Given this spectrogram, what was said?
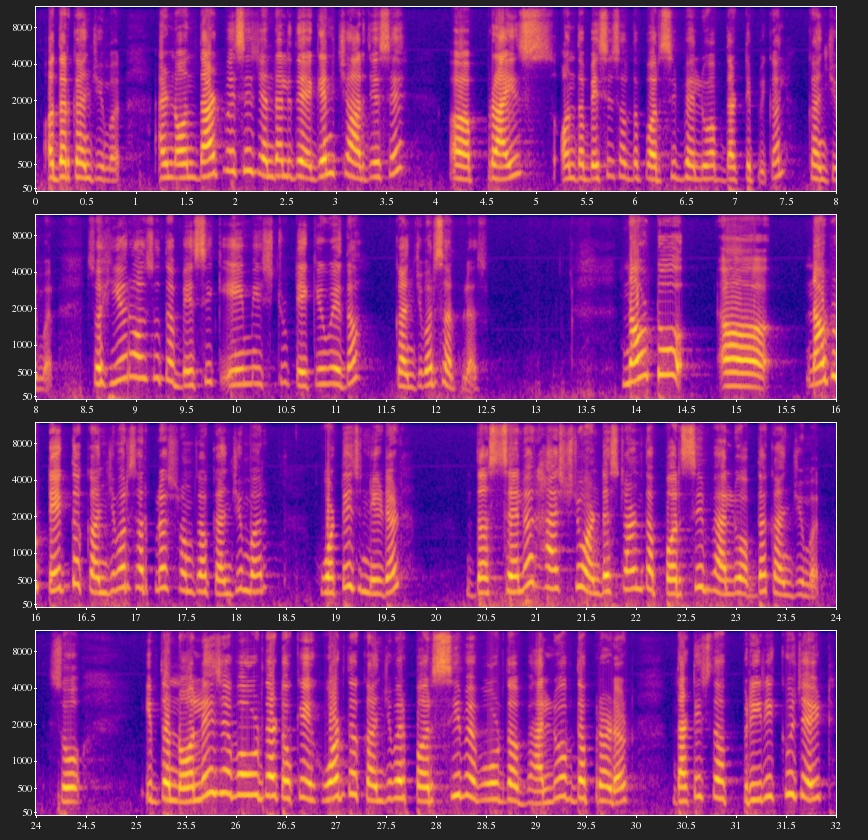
other consumer and on that basis generally they again charges a uh, price on the basis of the perceived value of that typical consumer. So, here also the basic aim is to take away the consumer surplus. Now, to uh, now to take the consumer surplus from the consumer what is needed the seller has to understand the perceived value of the consumer. So, if the knowledge about that okay what the consumer perceive about the value of the product that is the prerequisite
